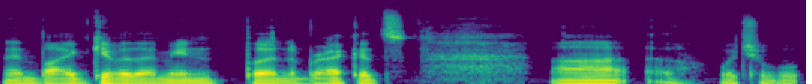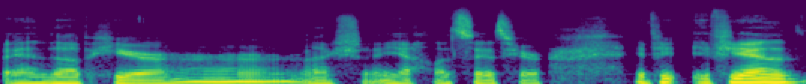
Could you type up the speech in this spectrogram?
and by give it I mean put in the brackets, uh, which will end up here. Actually, yeah, let's say it's here. If you if you end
